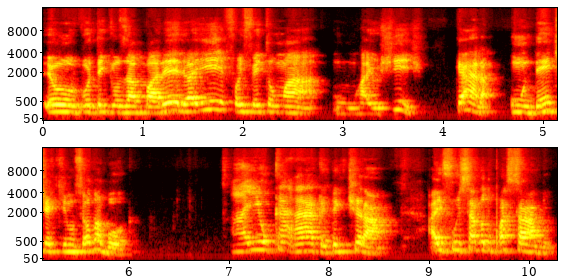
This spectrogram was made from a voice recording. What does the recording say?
eu vou ter que usar aparelho. Aí foi feito uma, um raio-x. Cara, um dente aqui no céu da boca. Aí eu, caraca, tem que tirar. Aí fui sábado passado.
